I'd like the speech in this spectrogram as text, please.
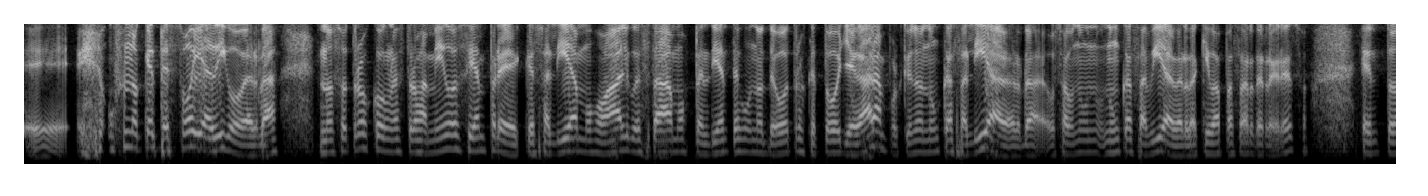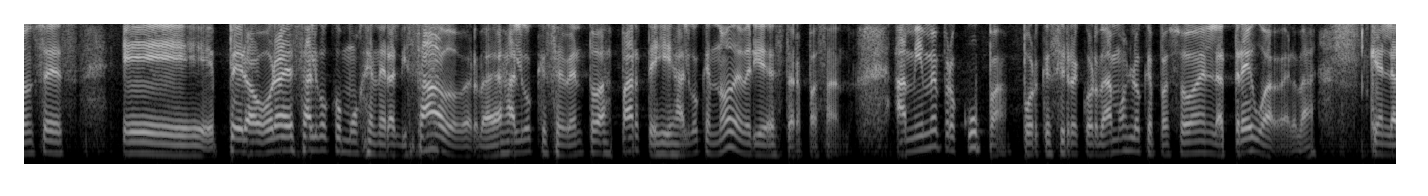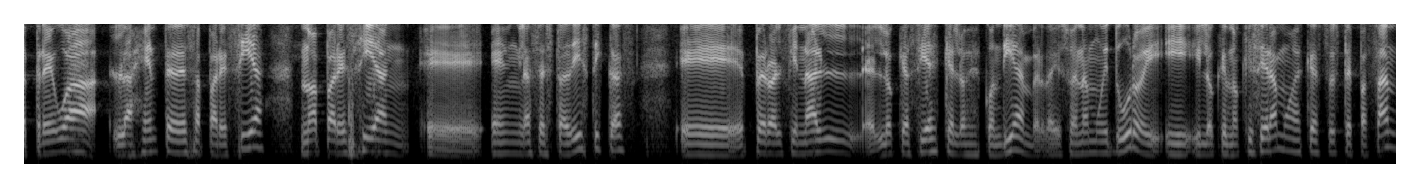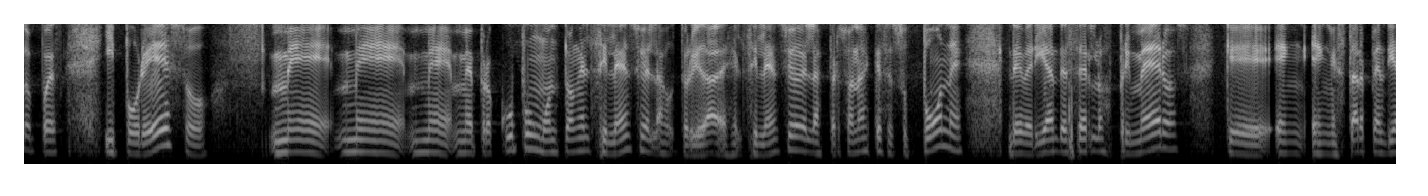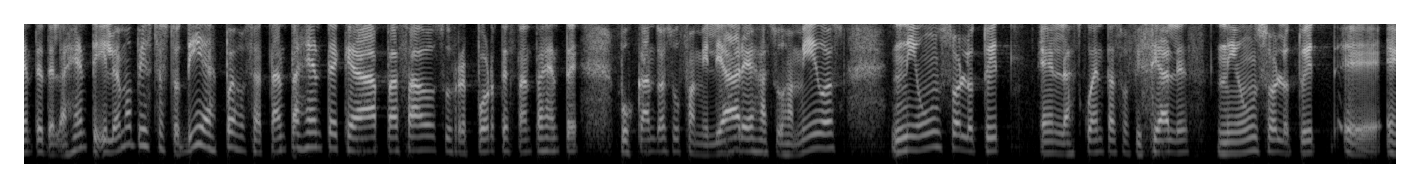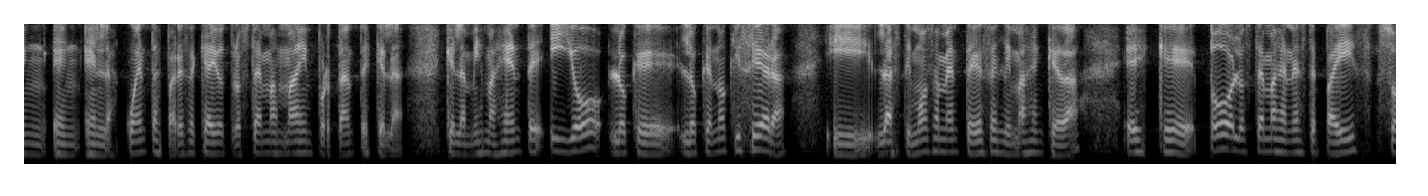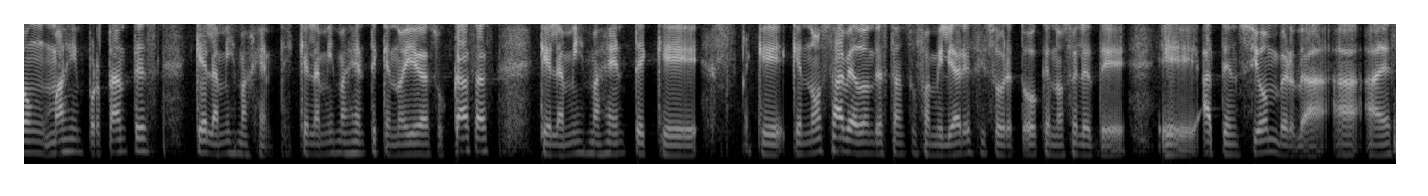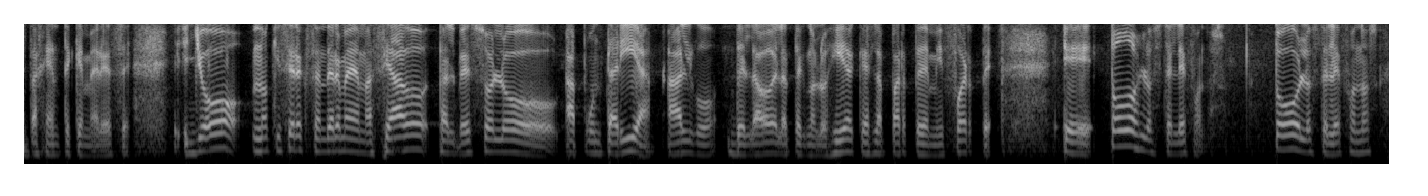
eh, uno que te soya, digo, ¿verdad? Nosotros con nuestros amigos siempre que salíamos o algo estábamos pendientes unos de otros que todos llegaran, porque uno nunca salía, ¿verdad? O sea, uno nunca sabía, ¿verdad?, qué iba a pasar de regreso. Entonces, eh, pero ahora es algo como generalizado, ¿verdad? Es algo que se ve en todas partes y es algo que no debería estar pasando. A mí me preocupa porque si recordamos lo que pasó en la tregua, ¿verdad? Que en la tregua la gente desaparecía, no aparecían eh, en las estadísticas, eh, pero al final eh, lo que hacía es que los escondían, ¿verdad? Y suena muy duro y, y, y lo que no quisiéramos es que esto esté pasando, pues, y por eso me, me, me, me, preocupa un montón el silencio de las autoridades, el silencio de las personas que se supone deberían de ser los primeros que en, en, estar pendientes de la gente. Y lo hemos visto estos días, pues, o sea, tanta gente que ha pasado sus reportes tanta gente buscando a sus familiares, a sus amigos, ni un solo tweet en las cuentas oficiales, ni un solo tweet eh, en, en, en, las cuentas. Parece que hay otros temas más importantes que la, que la misma gente. Y yo lo que, lo que no quisiera, y lastimosamente esa es la imagen que da, es que todos los temas en este país son más importantes que la misma gente, que la misma gente que no llega a sus casas, que la misma gente que, que, que no sabe a dónde están sus familiares y sobre todo que no se les dé eh, atención, ¿verdad?, a, a, esta gente que merece. Yo no quisiera extenderme demasiado, tal vez solo apuntaría algo del lado de la tecnología, que es la parte de mi fuerte. Eh, todos los teléfonos, todos los teléfonos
